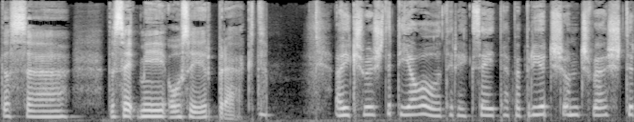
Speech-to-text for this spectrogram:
Das, äh, das hat mich auch sehr geprägt. Mhm. Eure Geschwister ja, oder? Ihr gesagt, eben Brüder und Schwester.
